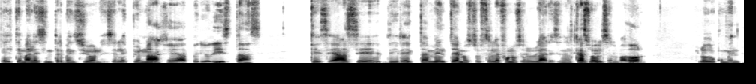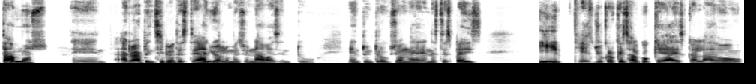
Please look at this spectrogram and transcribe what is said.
el tema de las intervenciones, el espionaje a periodistas que se hace directamente a nuestros teléfonos celulares. En el caso de El Salvador, lo documentamos eh, al, al principio de este año, ya lo mencionabas en tu, en tu introducción en este space, y yo creo que es algo que ha escalado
